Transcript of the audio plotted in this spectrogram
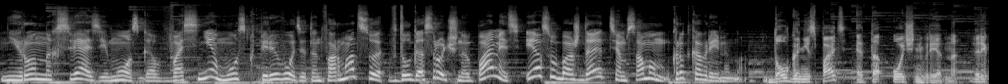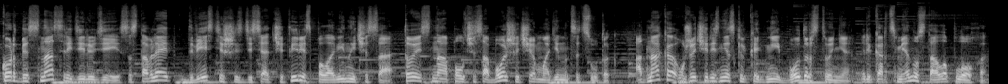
нейронных связей мозга. Во сне мозг переводит информацию в долгосрочную память и освобождает тем самым кратковременно. Долго не спать – это очень вредно. Рекорд без сна среди людей составляет 264,5 часа, то есть на полчаса больше, чем 11 суток. Однако уже через несколько дней бодрствования рекордсмену стало плохо.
